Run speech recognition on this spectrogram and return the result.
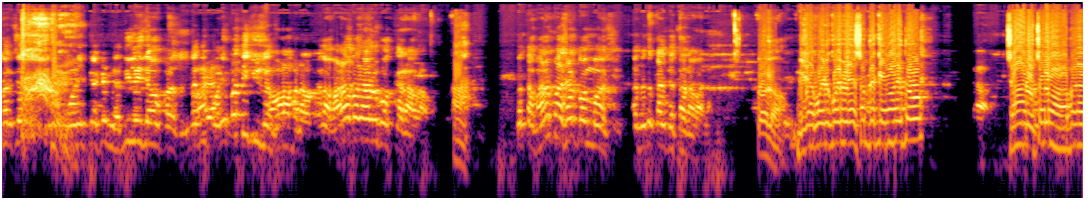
ખર્ચો છે પાણી પીએ નદી લઈ જવું પડે. નદી પાણી પતી ગયું છે. એટલે વાળા બનાવવાનું કોક કરાવડાવો હા. તો તમારા પાછળ કોમમાં હશે. અમે તો કાલ જતા રહેવાના. બોલો. બીજા કોઈને કોઈ બે શબ્દ કહેવા હોય તો? સારું, ચલો, આપણે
